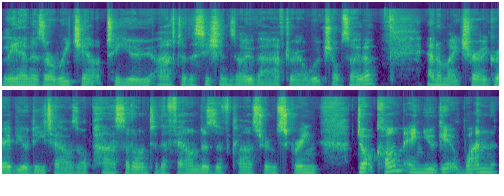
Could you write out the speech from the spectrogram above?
Leanne, is I'll reach out to you after the session's over, after our workshop's over, and I'll make sure I grab your details. I'll pass it on to the founders of classroomscreen.com and you get one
